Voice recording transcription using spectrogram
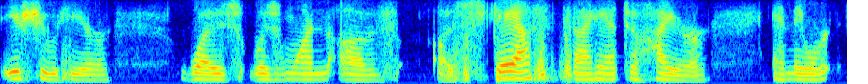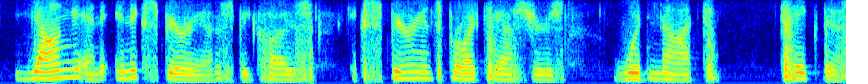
issue here was was one of a staff that I had to hire, and they were young and inexperienced because experienced broadcasters would not take this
